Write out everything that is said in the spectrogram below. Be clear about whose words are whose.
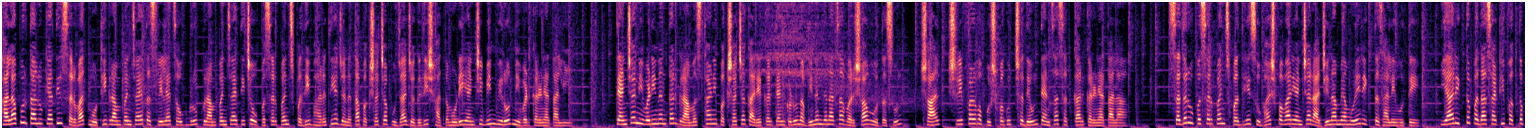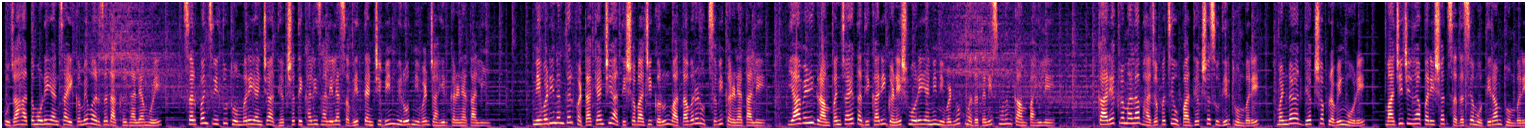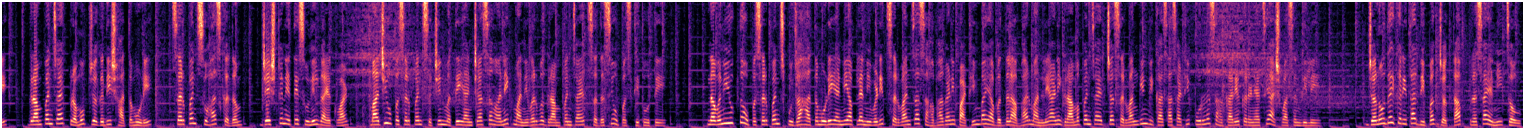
Speaker 1: खालापूर तालुक्यातील सर्वात मोठी ग्रामपंचायत असलेल्या चौक ग्रुप ग्रामपंचायतीच्या उपसरपंचपदी भारतीय जनता पक्षाच्या पूजा जगदीश हातमोडे यांची बिनविरोध निवड करण्यात आली. त्यांच्या निवडीनंतर ग्रामस्थ आणि पक्षाच्या कार्यकर्त्यांकडून अभिनंदनाचा वर्षाव होत असून शाल श्रीफळ व पुष्पगुच्छ देऊन त्यांचा सत्कार करण्यात आला. सदर उपसरपंच पद हे सुभाष पवार यांच्या राजीनाम्यामुळे रिक्त झाले होते. या रिक्त पदासाठी फक्त पूजा हातमोडे यांचा एकमेव अर्ज दाखल झाल्यामुळे सरपंच रितू ठोंबरे यांच्या अध्यक्षतेखाली झालेल्या सभेत त्यांची बिनविरोध निवड जाहीर करण्यात आली. निवडीनंतर फटाक्यांची आतिषबाजी करून वातावरण उत्सवी करण्यात आले. यावेळी ग्रामपंचायत अधिकारी गणेश मोरे यांनी निवडणूक मदतनीस म्हणून काम पाहिले. कार्यक्रमाला भाजपचे उपाध्यक्ष सुधीर ठोंबरे मंडळ अध्यक्ष प्रवीण मोरे माजी जिल्हा परिषद सदस्य मोतीराम ठोंबरे ग्रामपंचायत प्रमुख जगदीश हातमोडे सरपंच सुहास कदम ज्येष्ठ नेते सुनील गायकवाड माजी उपसरपंच सचिन मते यांच्यासह अनेक मान्यवर व ग्रामपंचायत सदस्य उपस्थित होते. नवनियुक्त उपसरपंच पूजा हातमोडे यांनी आपल्या निवडीत सर्वांचा सहभाग आणि पाठिंबा याबद्दल आभार मानले आणि ग्रामपंचायतच्या सर्वांगीण विकासासाठी पूर्ण सहकार्य करण्याचे आश्वासन दिले. जनोदयकरिता दीपक जगताप रसायनी चौक.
